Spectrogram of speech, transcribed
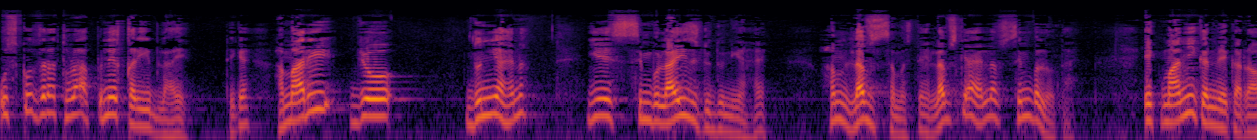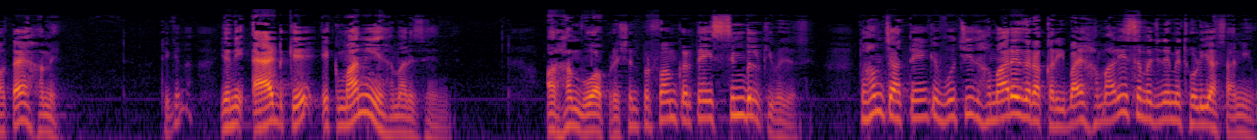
اس کو ذرا تھوڑا اپنے قریب لائے ٹھیک ہے؟ ہماری جو دنیا ہے نا، یہ سمبلائزڈ دنیا ہے۔ ہم لفظ سمجھتے ہیں۔ لفظ کیا ہے؟ لفظ سمبل ہوتا ہے۔ ایک مانی کنوے کر رہا ہوتا ہے ہمیں۔ ٹھیک ہے نا؟ یعنی ایڈ کے ایک مانی ہے ہمارے ذہن میں۔ اور ہم وہ آپریشن پرفارم کرتے ہیں اس سمبل کی وجہ سے۔ تو ہم چاہتے ہیں کہ وہ چیز ہمارے ذرا قریب آئے، ہماری سمجھنے میں تھوڑی آسانی ہو۔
